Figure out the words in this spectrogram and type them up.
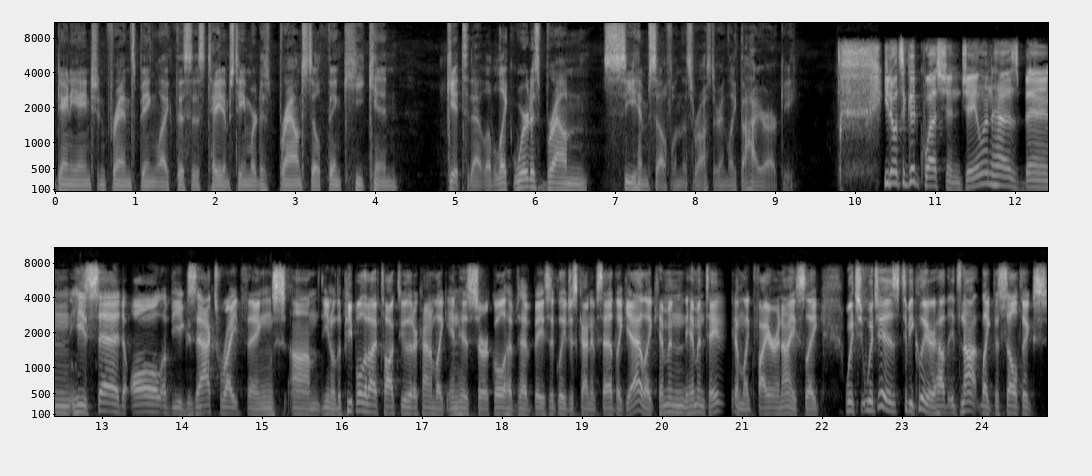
Danny Ainge and friends being like, "This is Tatum's team," or does Brown still think he can get to that level? Like, where does Brown see himself on this roster and like the hierarchy? You know, it's a good question. Jaylen has been, he's said all of the exact right things. Um, you know, the people that I've talked to that are kind of like in his circle have, have basically just kind of said, like, yeah, like him and him and Tatum, like fire and ice. Like, which, which is, to be clear, how it's not like the Celtics,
